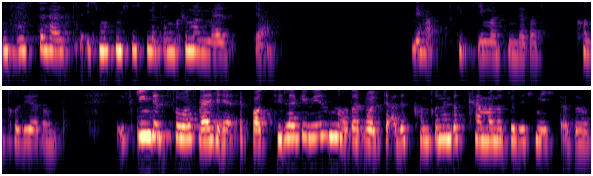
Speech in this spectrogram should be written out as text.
und wusste halt, ich muss mich nicht mehr darum kümmern, weil ja, ja, es gibt jemanden, der das kontrolliert. Und es klingt jetzt so, als wäre ich Brautzieler gewesen oder wollte alles kontrollieren. Das kann man natürlich nicht. Also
